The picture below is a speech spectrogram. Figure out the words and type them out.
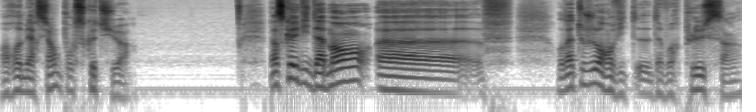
en remerciant pour ce que tu as. Parce qu'évidemment, euh, on a toujours envie d'avoir plus, hein,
